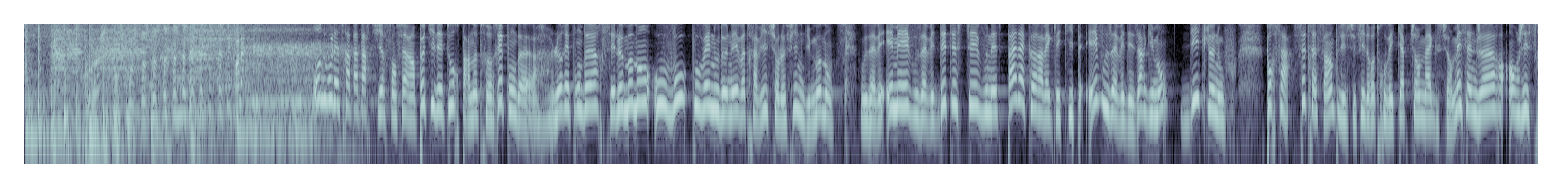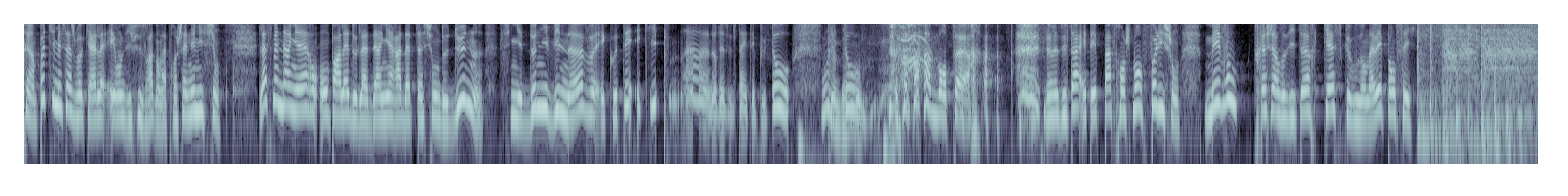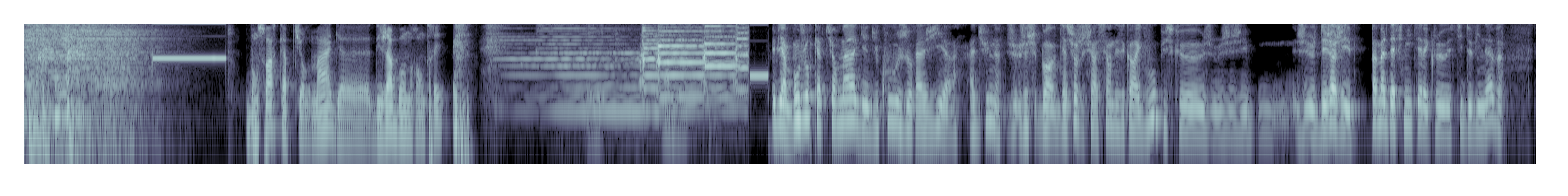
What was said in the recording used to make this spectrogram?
On ne vous laissera pas partir sans faire un petit détour par notre répondeur. Le répondeur, c'est le moment où vous pouvez nous donner votre avis sur le film du moment. Vous avez aimé, vous avez détesté, vous n'êtes pas d'accord avec l'équipe et vous avez des arguments, dites-le nous. Pour ça, c'est très simple, il suffit de retrouver Capture Mag sur Messenger, enregistrer un petit message vocal et on le diffusera dans la prochaine émission. La semaine dernière, on parlait de la dernière adaptation de Dune, signée Denis Villeneuve et côté équipe, ah, le résultat était plutôt Moi, plutôt menteur. Le résultat était pas franchement folichon. Mais vous, très chers auditeurs, qu'est-ce que vous en avez pensé? Bonsoir Capture Mag, euh, déjà bonne rentrée. Eh bien, bonjour Capture Mag, et du coup, je réagis à, à Dune. Je, je, suis, bon, bien sûr, je suis assez en désaccord avec vous, puisque j'ai, déjà, j'ai pas mal d'affinités avec le style de Villeneuve,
